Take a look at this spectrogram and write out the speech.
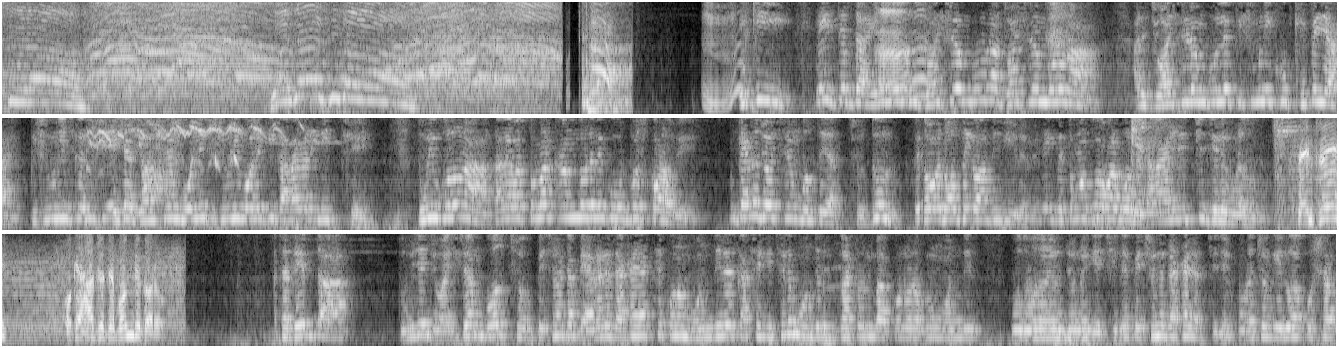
জয় শ্রীরাম জয় জয় সীতারাম কি এই দেবদা এরকম এরকম জয় শ্রীরাম বলো না জয় শ্রীরাম বলো না। আরে জয় শ্রীরাম বললে পিসিমণি খুব খেপে যায়। পিসিমণি এটা জয় শ্রীরাম বললে পিসিমণি বলে কি গালাগালি দিচ্ছে? তুমি বলো না তাহলে আবার তোমার কান ধরে দেখবে উঠবোস করাবে। তুমি কেন জয় শ্রীরাম বলতে যাচ্ছ? দূর তোমাকে দল থেকে বাদ দিয়ে দেবে। দেখবে তোমাকেও আবার বলবে গালাগালি দিচ্ছে জেলে ঘুরে দেবো। সেন্ট্রি ওকে হাজতে বন্দি করো। আচ্ছা দেবদা, তুমি যে জয় শ্রীরাম বলছো, পেছনে একটা ব্যানারে দেখা যাচ্ছে কোনো মন্দিরের কাছে গেছিলে, মন্দির উদ্ঘাটন বা কোনো রকম মন্দির উদ্বোধনের জন্য গেছিলে, পেছনে দেখা যাচ্ছে যে পরেছো গেরুয়া পোশাক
